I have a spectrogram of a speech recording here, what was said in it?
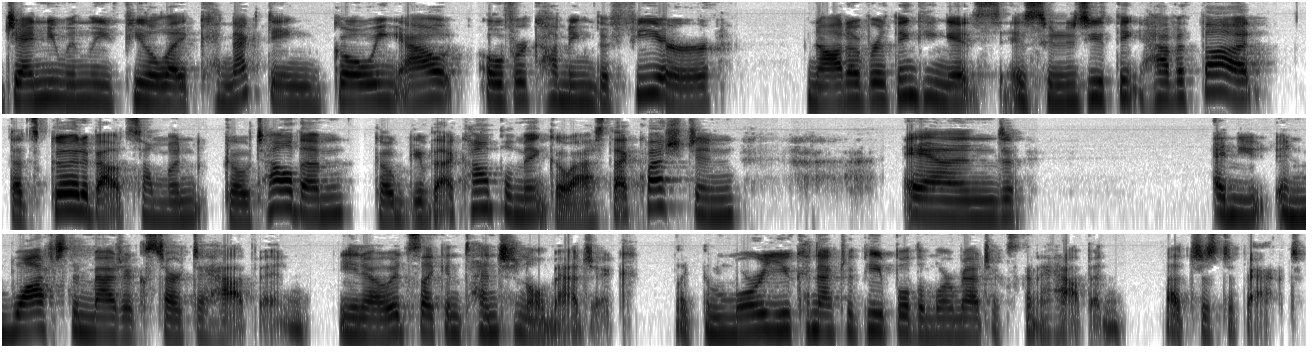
genuinely feel like connecting going out overcoming the fear not overthinking it as soon as you think have a thought that's good about someone go tell them go give that compliment go ask that question and and you and watch the magic start to happen. You know it's like intentional magic. Like the more you connect with people the more magic's going to happen. That's just a fact.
